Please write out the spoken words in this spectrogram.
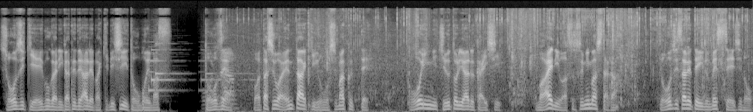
正直英語が苦手であれば厳しいと思います。当然、私はエンターキーを押しまくって、強引にチュートリアル開始、前には進みましたが、表示されているメッセージの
